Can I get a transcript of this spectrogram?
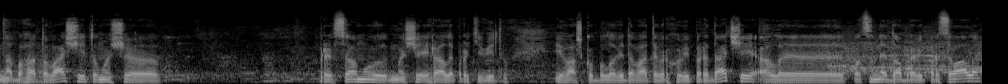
набагато важчий, тому що при всьому ми ще й грали проти вітру. І важко було віддавати верхові передачі, але пацани добре відпрацювали.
